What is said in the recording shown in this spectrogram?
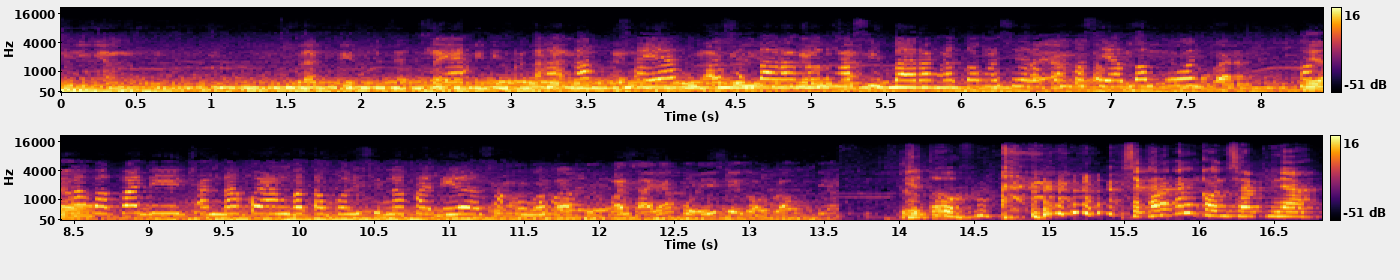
ininya berarti saya Iya, di dipertahankan Bapak, saya sembarangan ngasih barang atau ngasih Saya ke siapa pun. polisi, bukan Maka Iya. Bapak dicanda kok yang anggota polisina ka dieu sakumaha anggota wae. bukan saya polisi goblok dia gitu sekarang kan konsepnya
